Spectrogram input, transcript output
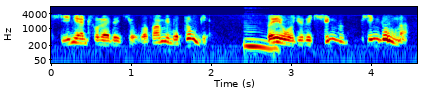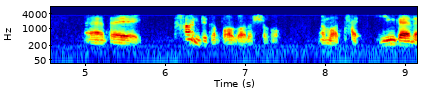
提炼出来的九个方面的重点。嗯，所以我觉得听听众呢，呃，在看这个报告的时候，那么他应该呢，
